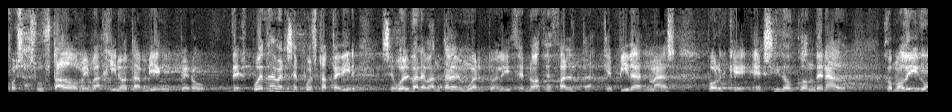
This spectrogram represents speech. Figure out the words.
pues asustado, me imagino también, pero después de haberse puesto a pedir, se vuelve a levantar el muerto le dice, no hace falta que pidas más porque he sido condenado. Como digo,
